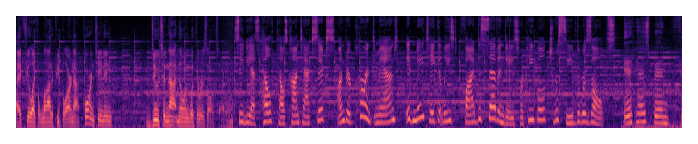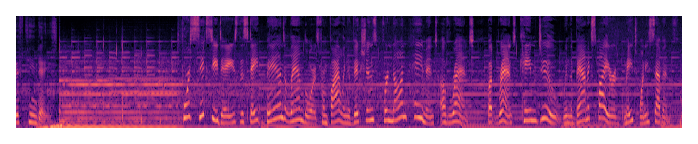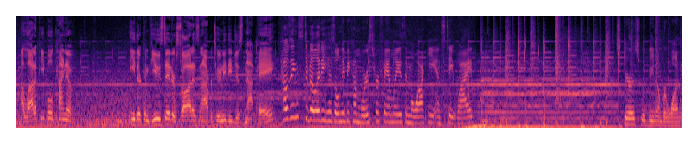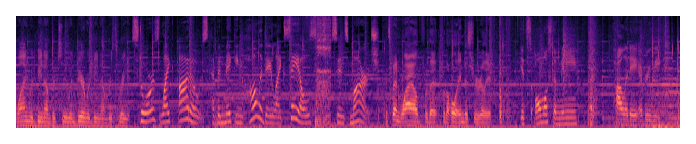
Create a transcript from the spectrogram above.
I feel like a lot of people are not quarantining due to not knowing what the results are. CVS Health tells Contact 6 under current demand, it may take at least five to seven days for people to receive the results. It has been 15 days. For 60 days, the state banned landlords from filing evictions for non payment of rent. But rent came due when the ban expired May 27th. A lot of people kind of either confused it or saw it as an opportunity to just not pay. Housing stability has only become worse for families in Milwaukee and statewide. Spirits would be number one, wine would be number two, and beer would be number three. Stores like Otto's have been making holiday like sales since March. It's been wild for the for the whole industry really. It's almost a mini holiday every week.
